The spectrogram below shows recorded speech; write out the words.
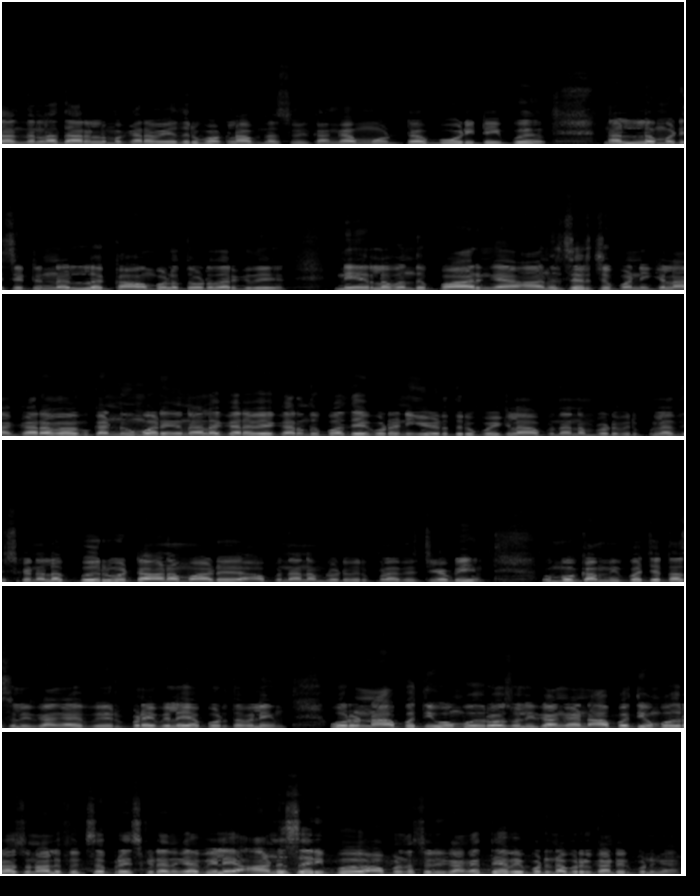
சார்ந்தெல்லாம் தாராளமாக கறவை எதிர்பார்க்கலாம் அப்படின்னு தான் சொல்லியிருக்காங்க. மொட்டை போடி டைப்பு நல்ல மடிசெட்டு நல்ல காம்பளத்தோடு தான் இருக்குது. நேரில் வந்து பாருங்கள் அனுசரித்து பண்ணிக்கலாம். கறவை கண்ணு மாடுங்கனால கறவையை கறந்து பார்த்தே கூட நீங்கள் எடுத்துகிட்டு போய்க்கலாம். அப்போ தான் நம்மளோட விற்பனை அதிர்ஷ்டம் நல்லா பெருவட்டான மாடு அப்போ தான் நம்மளோட விற்பனை அதிர்ச்சி அப்படி ரொம்ப கம்மி பட்ஜெட் தான் சொல்லியிருக்காங்க. விற்பனை விலையை பொறுத்தவரையும் ஒரு நாற்பத்தி ஒம்பது ரூபா சொல்லியிருக்காங்க. நாற்பத்தி ஒம்பது ரூபா சொன்னாலும் ஃபிக்ஸட் ப்ரைஸ் கிடையாதுங்க. விலை அனுசரிப்பு அப்படின்னு தான் சொல்லியிருக்காங்க. தேவைப்பட்ட நபர்கள் கான்டாக்ட் பண்ணுங்கள்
